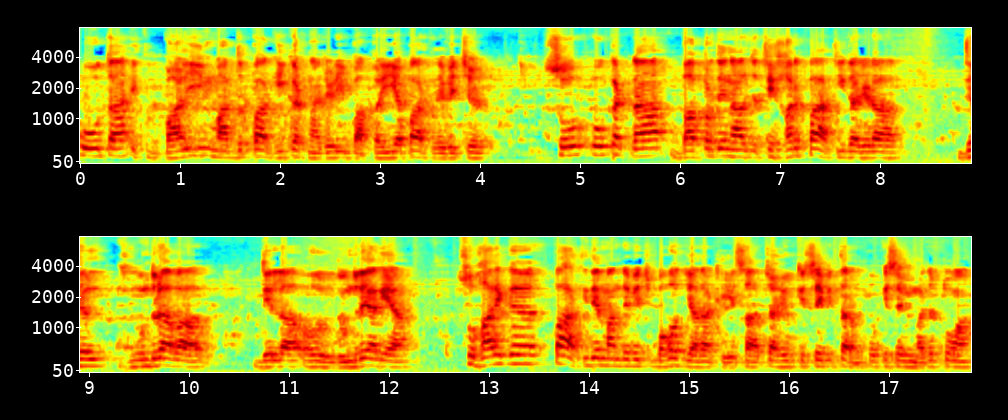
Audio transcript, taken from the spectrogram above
ਉਹ ਤਾਂ ਇੱਕ ਬਾਲੀ ਮੱਦਭਾਗੀ ਘਟਨਾ ਜਿਹੜੀ ਵਾਪਰੀ ਆ ਭਾਰਤ ਦੇ ਵਿੱਚ। ਸੋ ਉਹ ਘਟਨਾ ਵਾਪਰ ਦੇ ਨਾਲ ਜਿੱਥੇ ਹਰ ਭਾਰਤੀ ਦਾ ਜਿਹੜਾ ਦਿਲ ਹੁੰਦੜਾ ਵਾ, ਦਿਲ ਆ, ਉਹ ਹੁੰਦੜਿਆ ਗਿਆ। ਸੋ ਹਰ ਇੱਕ ਭਾਰਤੀ ਦੇ ਮਨ ਦੇ ਵਿੱਚ ਬਹੁਤ ਜ਼ਿਆਦਾ ਠੇਸ ਆ, ਚਾਹੇ ਉਹ ਕਿਸੇ ਵੀ ਧਰਮ ਤੋਂ, ਕਿਸੇ ਵੀ ਮਜ਼ਹਬ ਤੋਂ ਆ।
